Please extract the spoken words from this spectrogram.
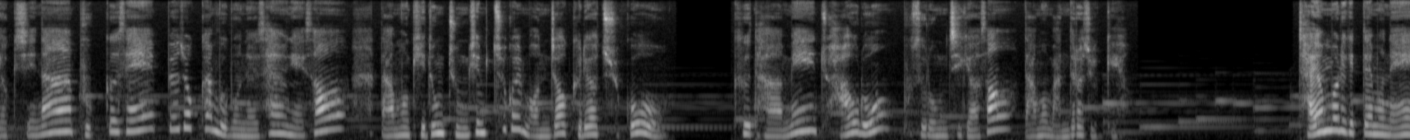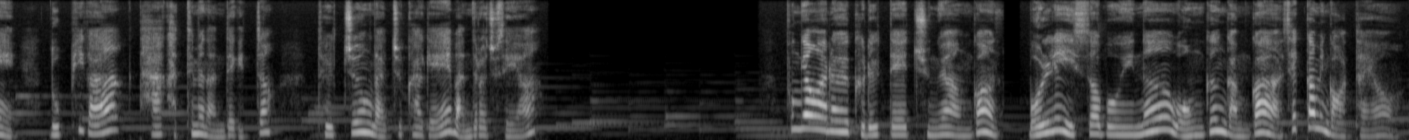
역시나 붓끝의 뾰족한 부분을 사용해서 나무 기둥 중심축을 먼저 그려주고 그 다음에 좌우로 붓을 움직여서 나무 만들어 줄게요. 자연물이기 때문에 높이가 다 같으면 안 되겠죠? 들쭉날쭉하게 만들어 주세요. 풍경화를 그릴 때 중요한 건 멀리 있어 보이는 원근감과 색감인 것 같아요.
